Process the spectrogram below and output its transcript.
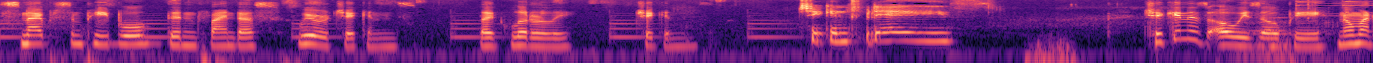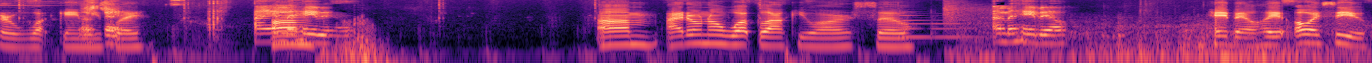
Sniped some people, didn't find us. We were chickens. Like literally, chickens. Chickens for days. Chicken is always OP, no matter what game you play. I am Um, a hay bale. Um, I don't know what block you are, so... I'm a hay bale. Hey Bale, hey, oh I see you.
